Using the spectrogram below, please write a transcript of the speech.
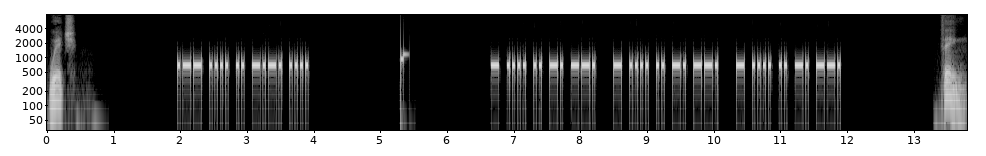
Which? Thing.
